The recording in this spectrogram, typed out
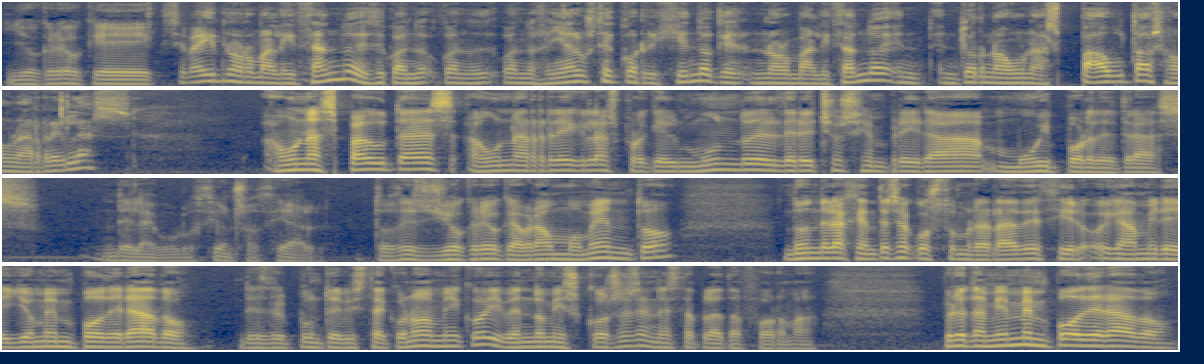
Yo creo que... ¿Se va a ir normalizando? Es cuando, cuando, cuando señala usted corrigiendo, que normalizando en, torno a unas pautas, a unas reglas? A unas pautas, a unas reglas, porque el mundo del derecho siempre irá muy por detrás de la evolución social. Entonces yo creo que habrá un momento donde la gente se acostumbrará a decir, oiga, mire, yo me he empoderado desde el punto de vista económico y vendo mis cosas en esta plataforma. Pero también me he empoderado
